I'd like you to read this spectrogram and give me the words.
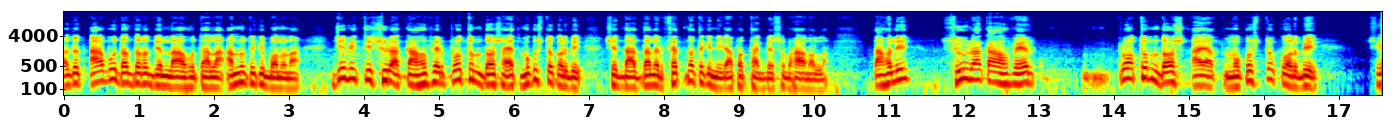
হজরত আবু দাদ্দারদ্দাল্লাহ তালা আনু থেকে বর্ণনা। যে ব্যক্তি সুরা কাহফের প্রথম দশ আয়াত মুখস্থ করবে, সে দাজ্জালের ফেতনা থেকে নিরাপদ থাকবে সুবাহান আল্লাহ তাহলে সুরা কাহফের প্রথম দশ আয়াত মুখস্থ করবে, সে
